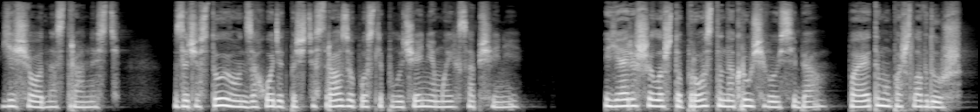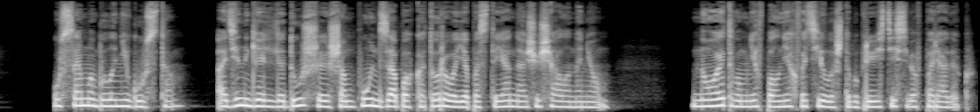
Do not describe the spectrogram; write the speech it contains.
Еще одна странность. Зачастую он заходит почти сразу после получения моих сообщений. Я решила, что просто накручиваю себя, поэтому пошла в душ. У Сэма было не густо. Один гель для душа и шампунь, запах которого я постоянно ощущала на нем. Но этого мне вполне хватило, чтобы привести себя в порядок.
